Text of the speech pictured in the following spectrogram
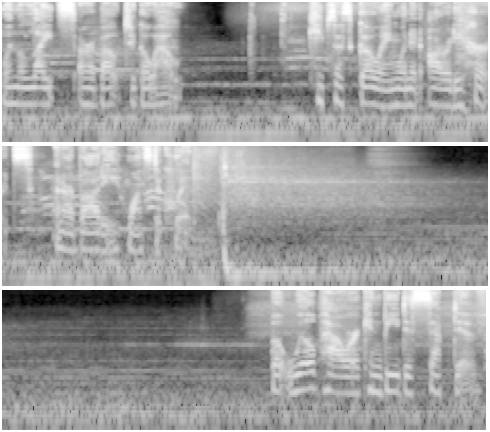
when the lights are about to go out. Keeps us going when it already hurts and our body wants to quit. But willpower can be deceptive.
